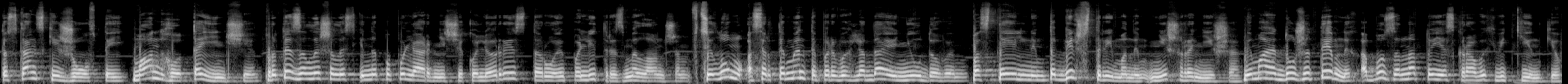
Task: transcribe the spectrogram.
тосканський жовтий, манго та інші. Проте залишились і непопулярніші кольори старої палітри з меланжем. В цілому асортимент тепер виглядає нюдовим, пастельним та більш стриманим ніж раніше. Немає дуже темних або занадто яскравих відтінків.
